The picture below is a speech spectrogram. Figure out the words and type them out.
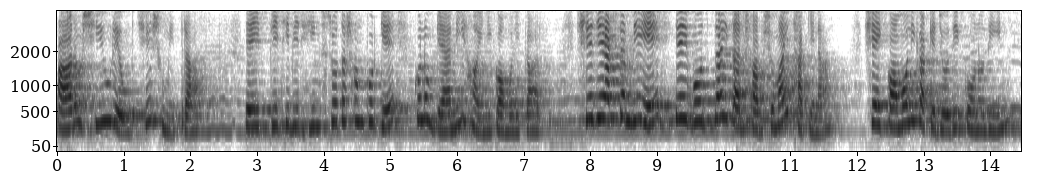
আরও শিউরে উঠছে সুমিত্রা। এই পৃথিবীর হিংস্রতা সম্পর্কে কোনো জ্ঞানই হয়নি কমলিকার। সে যে একটা মেয়ে, এই বোধটাই তার সবসময় থাকে না। সেই কমলিকাকে যদি কোনো দিন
